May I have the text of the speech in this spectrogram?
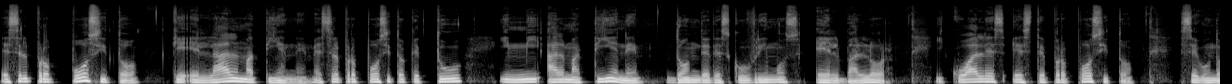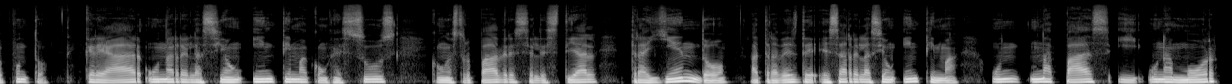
Es el propósito que el alma tiene, es el propósito que tú y mi alma tiene donde descubrimos el valor. ¿Y cuál es este propósito? Segundo punto, crear una relación íntima con Jesús, con nuestro Padre Celestial, trayendo a través de esa relación íntima una paz y un amor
